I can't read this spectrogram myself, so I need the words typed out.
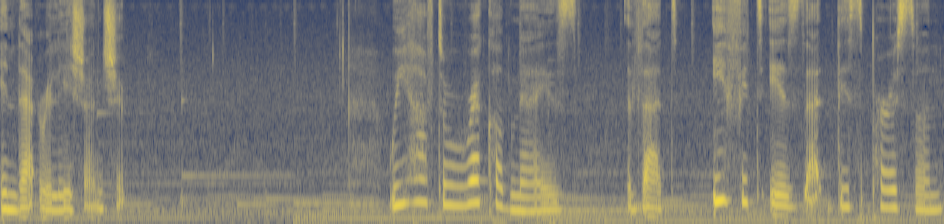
in that relationship? We have to recognize that if it is that this person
